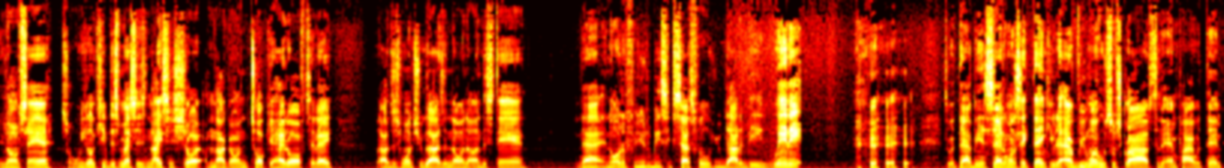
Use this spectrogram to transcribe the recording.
You know what I'm saying? So we're going to keep this message nice and short. I'm not going to talk your head off today, but I just want you guys to know and to understand that in order for you to be successful, you got to be with it. so with that being said, I want to say thank you to everyone who subscribes to the Empire Within.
